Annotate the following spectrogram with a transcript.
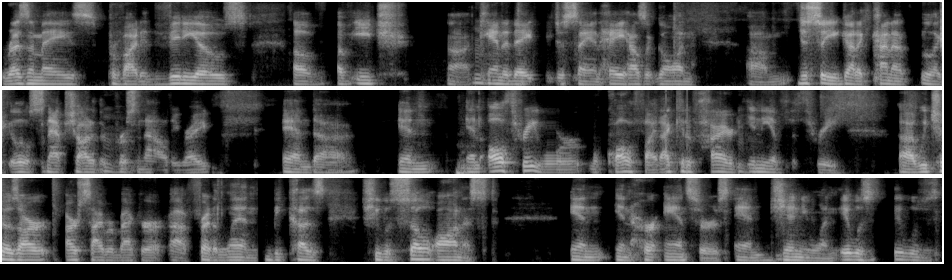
resumes, provided videos of of each uh, mm-hmm. candidate, just saying, "Hey, how's it going?" Um, just so you got a kind of like a little snapshot of their mm-hmm. personality, right? And uh, and and all three were were qualified. I could have hired mm-hmm. any of the three. Uh, we chose our our cyberbacker, uh, Freda Lynn, because she was so honest in in her answers and genuine. It was it was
